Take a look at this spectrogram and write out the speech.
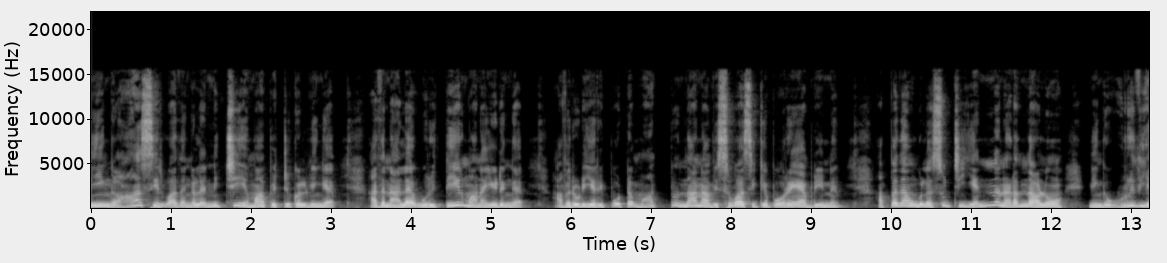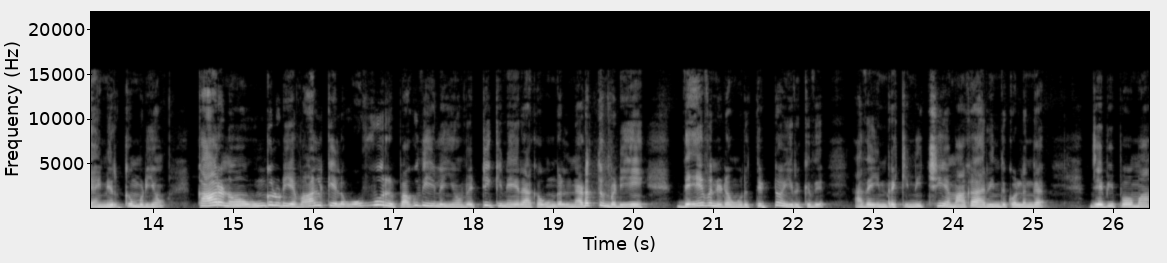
நீங்கள் ஆசீர்வாதங்களை நிச்சயமாக பெற்றுக்கொள்வீங்க. அதனால் ஒரு தீர்மானம் எடுங்க. அவருடைய ரிப்போர்ட்டை மட்டும்தான் நான் விசுவாசிக்க போகிறேன் அப்படின்னு. அப்போ தான் உங்களை சுற்றி என்ன நடந்தாலும் நீங்கள் உறுதியாய் நிற்க முடியும். காரணம் உங்களுடைய வாழ்க்கையில் ஒவ்வொரு பகுதியிலையும் வெற்றிக்கு நேராக உங்கள் நடத்தும்படி தேவனிடம் ஒரு திட்டம் இருக்குது. அதை இன்றைக்கு நிச்சயமாக அறிந்து கொள்ளுங்கள் ஜெபிப்போமா?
